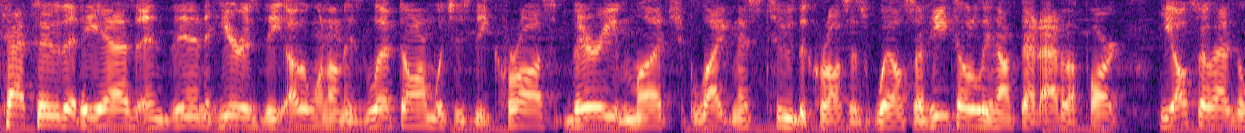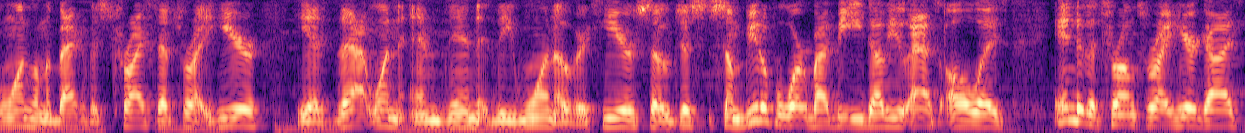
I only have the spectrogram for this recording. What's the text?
tattoo that he has and then here is the other one on his left arm which is the cross. Very much likeness to the cross as well. So he totally knocked that out of the park. He also has the ones on the back of his triceps right here. He has that one and then the one over here. So just some beautiful work by BEW as always. Into the trunks right here guys.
